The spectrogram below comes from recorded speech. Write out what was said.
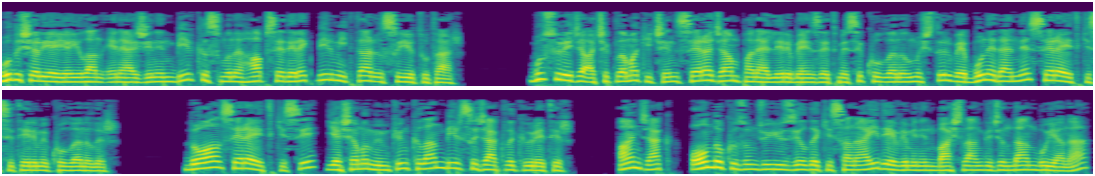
bu dışarıya yayılan enerjinin bir kısmını hapsederek bir miktar ısıyı tutar. Bu süreci açıklamak için sera cam panelleri benzetmesi kullanılmıştır ve bu nedenle sera etkisi terimi kullanılır. Doğal sera etkisi, yaşamı mümkün kılan bir sıcaklık üretir. Ancak, 19. yüzyıldaki sanayi devriminin başlangıcından bu yana,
